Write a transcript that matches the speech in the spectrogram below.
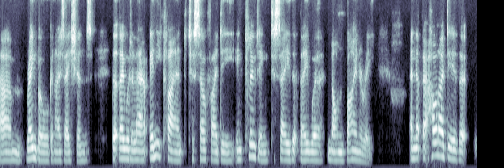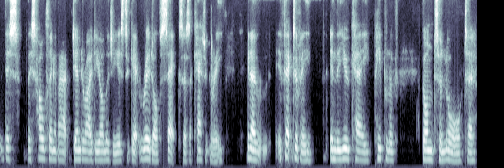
um, rainbow organizations, that they would allow any client to self ID, including to say that they were non binary and that, that whole idea that this this whole thing about gender ideology is to get rid of sex as a category you know effectively in the uk people have gone to law to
